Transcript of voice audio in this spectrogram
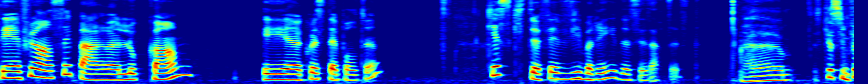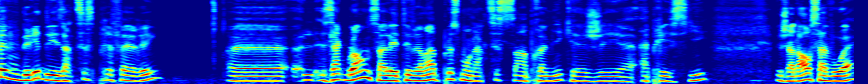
Tu es influencé par euh, Combs et euh, Chris Stapleton. Qu'est-ce qui te fait vibrer de ces artistes? Euh, Qu'est-ce qui me fait vibrer des artistes préférés? Euh, Zach Brown, ça a été vraiment plus mon artiste en premier que j'ai apprécié. J'adore sa voix,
